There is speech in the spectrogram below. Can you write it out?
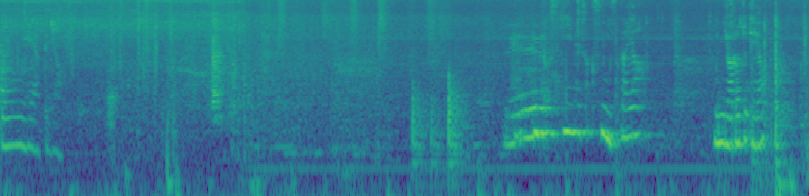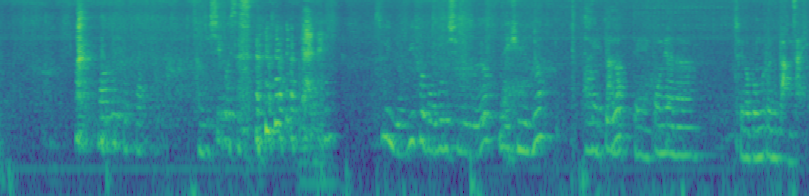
조용히 해야 돼요. 네, 스님의 석승 있어요? 문 열어도 돼요? 잠시 쉬고 있었어요. 스님 여기서 머무르시는 거예요? 네. 오시면요? 네. 방학 때 오면은 저희가 머무르는 방사입니다.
